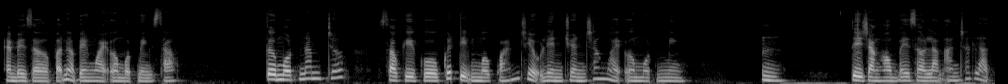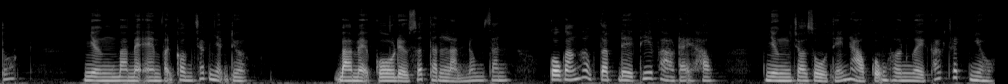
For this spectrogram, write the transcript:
Em bây giờ vẫn ở bên ngoài ở một mình sao? Từ một năm trước, sau khi cô quyết định mở quán rượu liền truyền ra ngoài ở một mình. Ừ, tuy rằng Hồng bây giờ làm ăn rất là tốt, nhưng ba mẹ em vẫn không chấp nhận được. Ba mẹ cô đều xuất thân là nông dân, cố gắng học tập để thi vào đại học, nhưng cho dù thế nào cũng hơn người khác rất nhiều,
